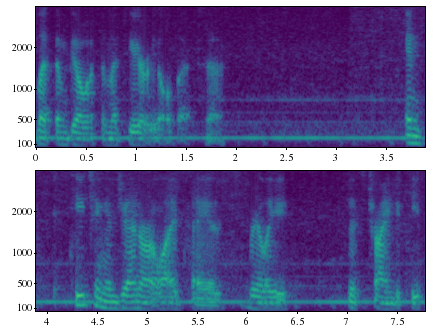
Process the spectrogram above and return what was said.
let them go with the material. But uh, in teaching in general, I'd say is really just trying to keep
